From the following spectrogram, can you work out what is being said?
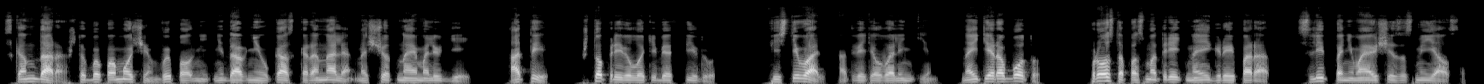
Скандара, чтобы помочь им выполнить недавний указ Короналя насчет найма людей. А ты, что привело тебя в Пидру?» «Фестиваль», — ответил Валентин. «Найти работу? Просто посмотреть на игры и парад». Слит, понимающе засмеялся.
